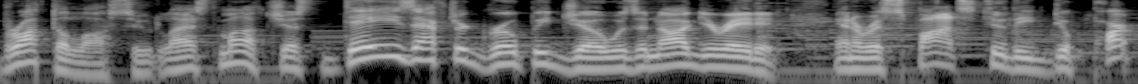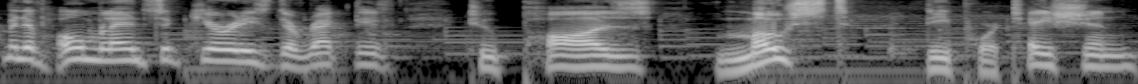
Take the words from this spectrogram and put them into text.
brought the lawsuit last month, just days after Gropey Joe was inaugurated, in a response to the Department of Homeland Security's directive to pause most deportation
